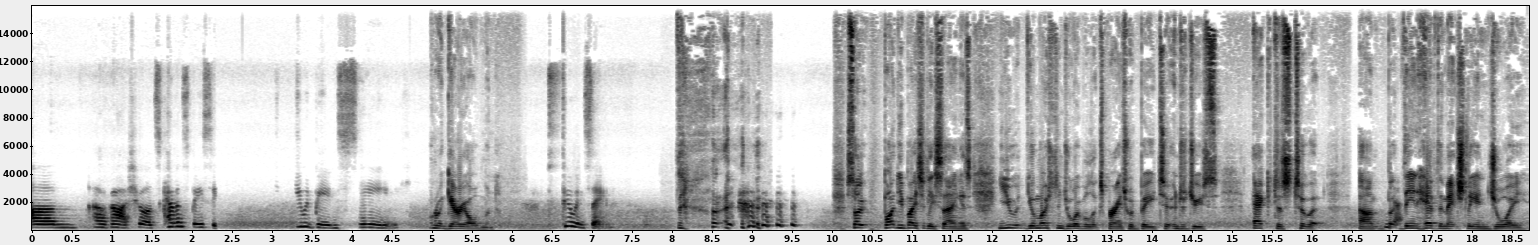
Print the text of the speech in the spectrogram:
um. Oh gosh, well, it's Kevin Spacey. He would be insane. What about Gary Oldman? Too insane. So, what you're basically saying is, you your most enjoyable experience would be to introduce actors to it, um, but then have them actually enjoy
